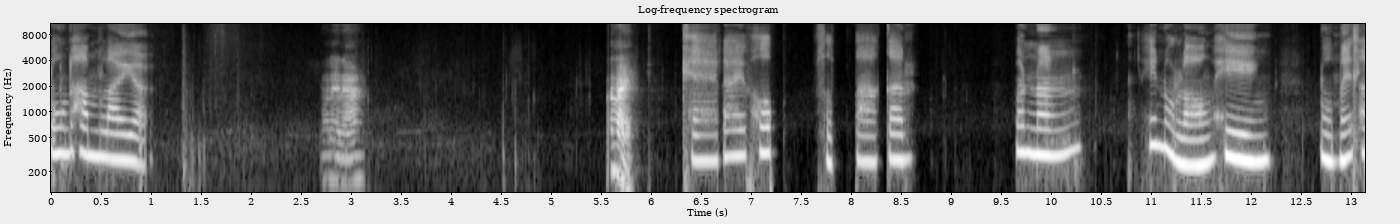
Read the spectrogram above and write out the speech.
ลุงทำอะไรอะอะไรนะอะไรแค่ได้พบสบตากัน วันนั้นที่หนูร้องเพลง หนูไม่ส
